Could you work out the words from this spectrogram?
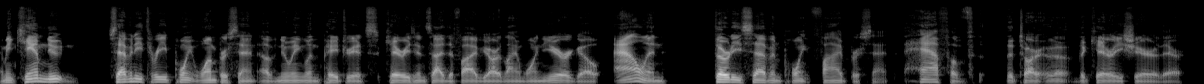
I mean, Cam Newton, 73.1% of New England Patriots carries inside the five yard line one year ago. Allen, 37.5%, half of the tar- uh, the carry share there.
